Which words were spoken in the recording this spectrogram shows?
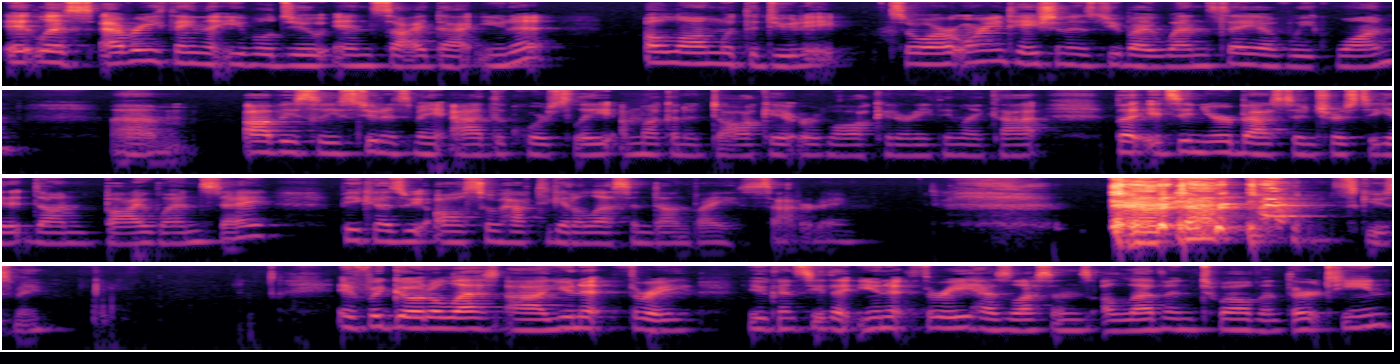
It lists everything that you will do inside that unit along with the due date. So our orientation is due by Wednesday of week one. Um, obviously, students may add the course late. I'm not going to dock it or lock it or anything like that, but it's in your best interest to get it done by Wednesday because we also have to get a lesson done by Saturday. Excuse me. If we go to less, uh, Unit 3, you can see that Unit 3 has lessons 11, 12, and 13,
